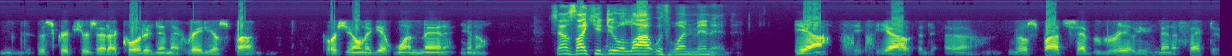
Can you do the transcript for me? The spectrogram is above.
the scriptures that I quoted in that radio spot. Of course, you only get one minute, you know. Sounds like you do a lot with one minute. Yeah, yeah. Uh, those spots have really been effective.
